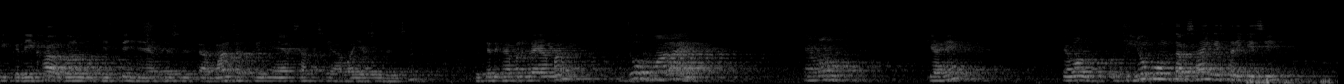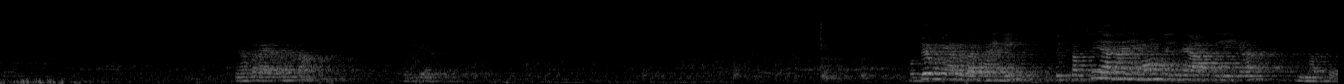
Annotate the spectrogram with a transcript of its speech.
एक रेखा दोनों को खींचते हैं फिर उसमें चार मान सकते हैं एक्स अक्ष या वाई अक्ष से तो क्या लिखा बन गया यहाँ पर? जो हमारा अमाउंट्स क्या है? अमाउंट्स चीज़ों को हम दर्शाएँगे इस तरीके से। यहाँ पर आया का रुपया को यहाँ पर दर्शाएँगे तो सबसे ज़्यादा अमाउंट जैसे आपके लिए क्या? नब्बे।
